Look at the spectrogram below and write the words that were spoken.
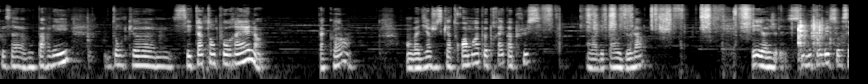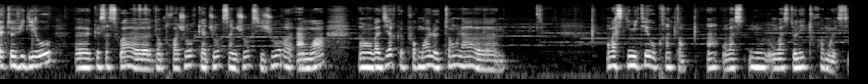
que ça va vous parler. Donc euh, c'est intemporel, d'accord On va dire jusqu'à trois mois à peu près, pas plus on aller pas au-delà. Et euh, si vous tombez sur cette vidéo, euh, que ce soit euh, dans 3 jours, 4 jours, 5 jours, 6 jours, un mois, on va dire que pour moi le temps là, on va se limiter au printemps. Hein. On, va, on va se donner trois mois ici.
